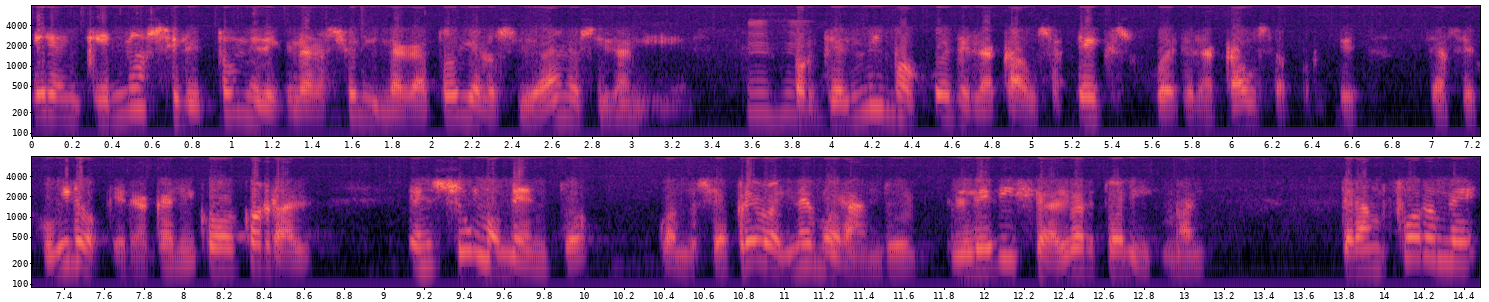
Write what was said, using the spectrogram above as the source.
era en que no se le tome declaración indagatoria a los ciudadanos iraníes, porque el mismo juez de la causa, ex juez de la causa, porque ya se jubiló, que era Canico Corral, en su momento cuando se aprueba el memorándum, le dice a Alberto Nisman, transforme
